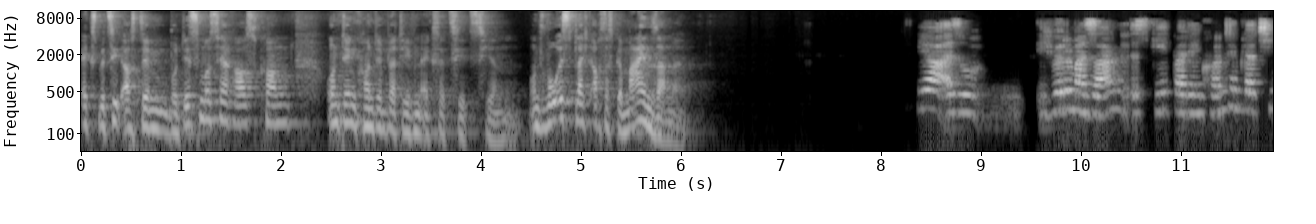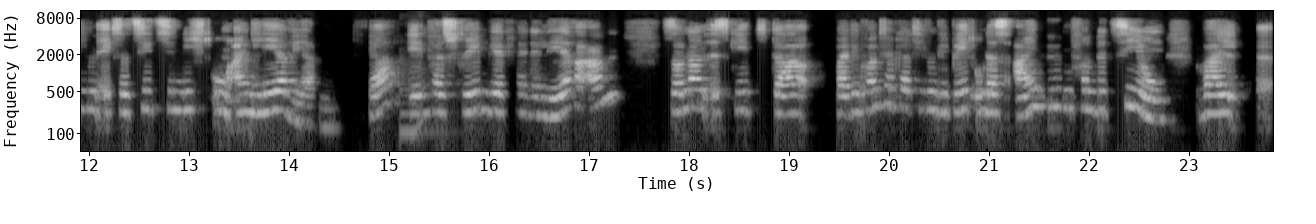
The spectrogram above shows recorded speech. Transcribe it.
explizit aus dem Buddhismus herauskommt, und den kontemplativen Exerzitien? Und wo ist vielleicht auch das Gemeinsame? Ja, also ich würde mal sagen, es geht bei den kontemplativen Exerzitien nicht um ein Lehrwerden. Ja, ja. jedenfalls streben wir keine Lehre an, sondern es geht da bei dem kontemplativen Gebet um das Einüben von Beziehung, weil äh,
